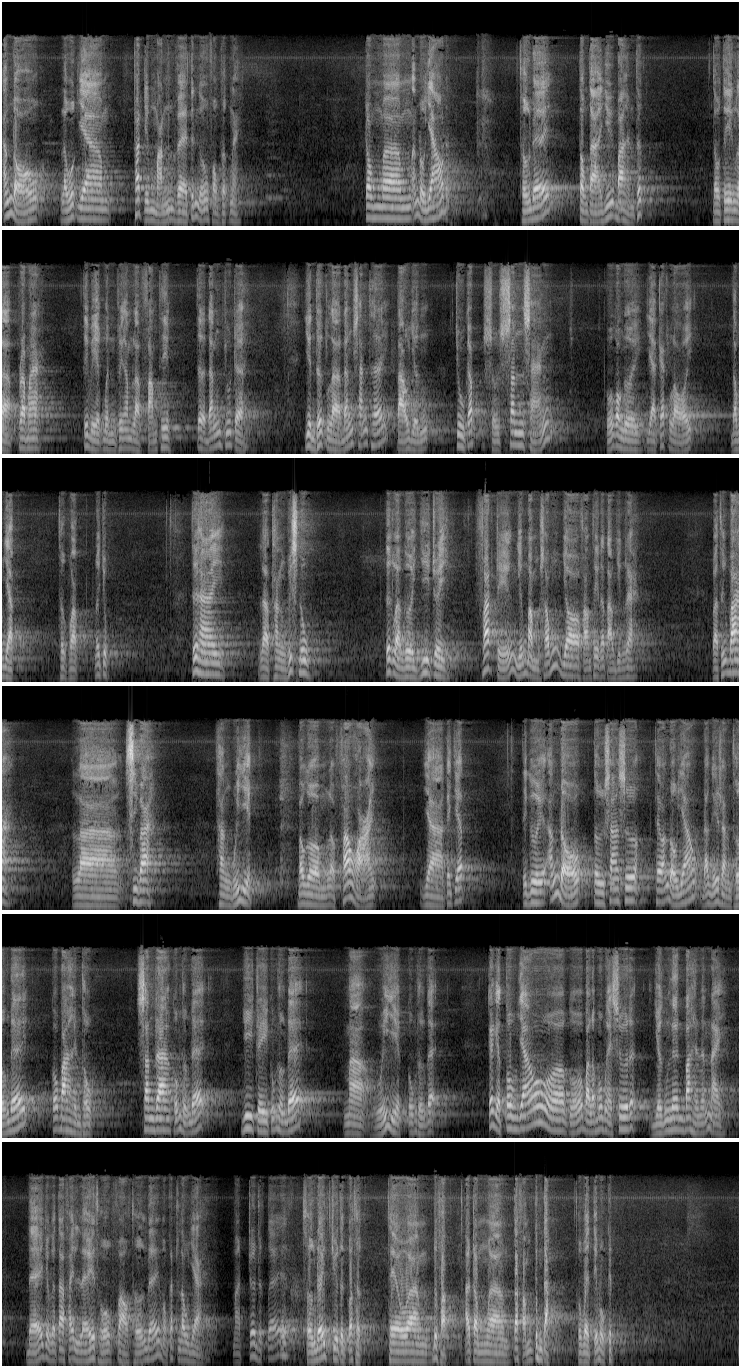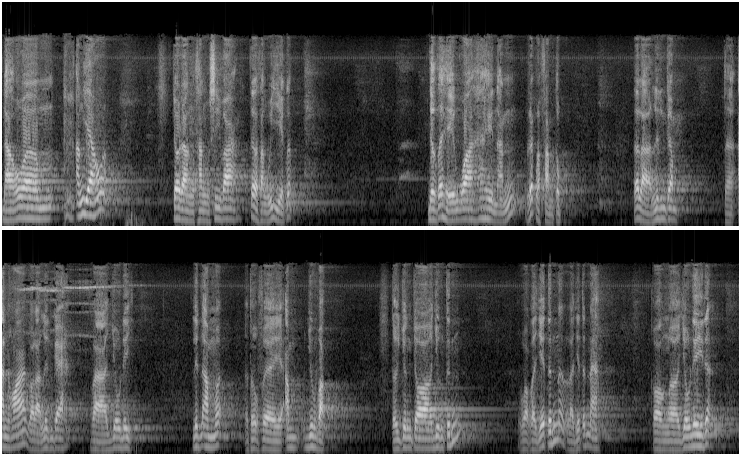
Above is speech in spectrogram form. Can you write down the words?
Ấn độ là quốc gia phát triển mạnh về tín ngưỡng phòng thực này. Trong uh, ấn độ giáo đó thượng đế tồn tại dưới ba hình thức. Đầu tiên là brahma tiếng việt mình phiên âm là phạm thiên tức là đấng chúa trời với hình thức là đấng sáng thế, tạo dựng, chu cấp sự sanh sản của con người và các loại động vật, thực vật nói chung. Thứ hai là thần Vishnu, tức là người duy trì, phát triển những mầm sống do phạm thiên đã tạo dựng ra. Và thứ ba là Siva, thần quỷ diệt bao gồm là phá hoại và cái chết. Thì người Ấn Độ từ xa xưa, theo Ấn Độ giáo, đã nghĩ rằng thượng đế có ba hình thù. Sanh ra cũng thượng đế, duy trì cũng thượng đế, mà hủy diệt cũng thượng đế. Các nhà tôn giáo ờ, của bà la môn ngày xưa đó, dựng lên ba hình ảnh này để cho người ta phải lệ thuộc vào thượng đế một cách lâu dài mà trên thực tế, thượng đế chưa từng có thực theo à, đức phật, ở trong à, tác phẩm kinh tập thuộc về tiểu bộ kinh. Đạo à, ấn giáo cho rằng thần Siva, tức là thần quỷ diệt đó, được thể hiện qua hai hình ảnh rất là phàm tục. Đó là linh gâm anh hóa, gọi là linh ga, và yoni linh âm á, thuộc về âm dương vật tượng trưng cho dương tính hoặc là giới tính là giới tính nam. Còn ờ, yoni đó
